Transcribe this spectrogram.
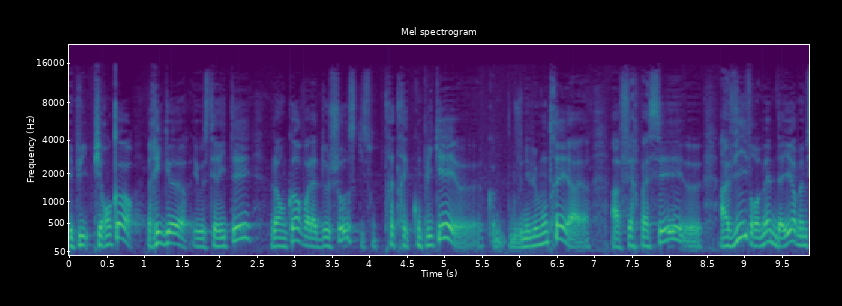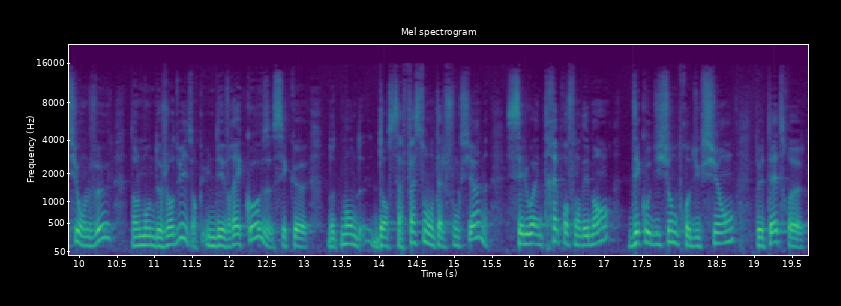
Et puis, pire encore, rigueur et austérité, là encore, voilà deux choses qui sont très très compliquées, euh, comme vous venez de le montrer, à, faire passer, euh, à vivre même d'ailleurs, même si on le veut, dans le monde d'aujourd'hui. Donc une des vraies causes, c'est que notre monde, dans sa façon dont elle fonctionne, s'éloigne très profondément des conditions de production, peut-être euh,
